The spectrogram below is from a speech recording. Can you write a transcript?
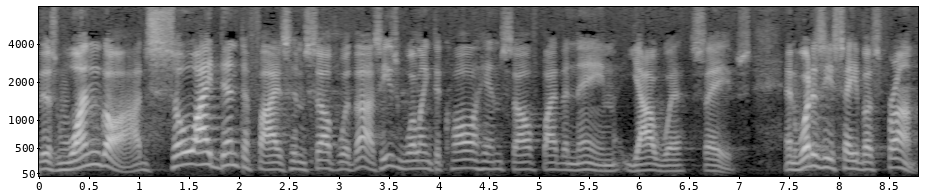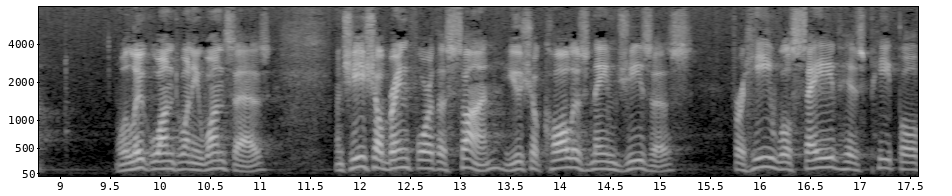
this one God so identifies himself with us, he's willing to call himself by the name Yahweh saves. And what does he save us from? Well, Luke 121 says, And she shall bring forth a son, you shall call his name Jesus, for he will save his people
